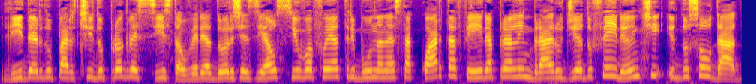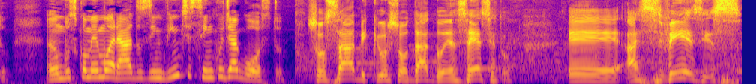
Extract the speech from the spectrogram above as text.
Líder do Partido Progressista, o vereador Gesiel Silva foi à tribuna nesta quarta-feira para lembrar o Dia do Feirante e do Soldado, ambos comemorados em 25 de agosto. O senhor sabe que o soldado do Exército, é, às vezes,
